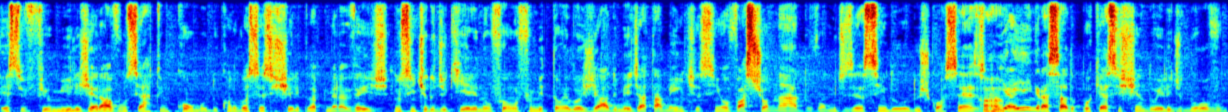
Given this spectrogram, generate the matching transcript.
esse filme ele gerava um certo incômodo quando você assistia ele pela primeira vez, no sentido de que ele não foi um filme tão elogiado imediatamente, assim, ovacionado, vamos dizer assim, do, do Scorsese. Aham. E aí é engraçado, porque assistindo ele de novo,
